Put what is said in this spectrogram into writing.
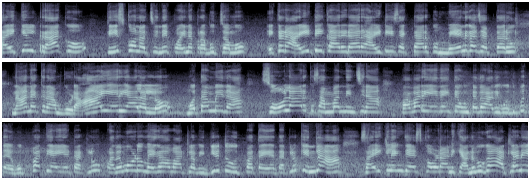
cycle track తీసుకొని వచ్చింది పోయిన ప్రభుత్వము. ఇక్కడ ఐటీ కారిడార్ ఐటీ సెక్టార్కు మెయిన్గా చెప్తారు నానక్రామ్ కూడా. ఆ ఏరియాలలో మొత్తం మీద సోలార్కు సంబంధించిన పవర్ ఏదైతే ఉంటుందో అది ఉత్పత్తి ఉత్పత్తి అయ్యేటట్లు పదమూడు మెగావాట్ల విద్యుత్ ఉత్పత్తి అయ్యేటట్లు కింద సైక్లింగ్ చేసుకోవడానికి అనువుగా అట్లనే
